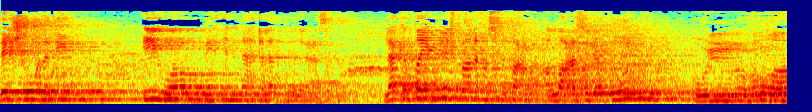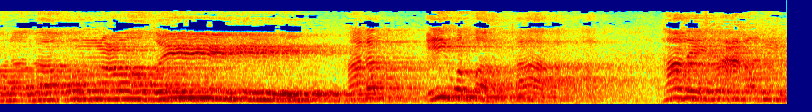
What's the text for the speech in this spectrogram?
ليش هو لذيذ اي وربي إنه ألذ من العسل. لكن طيب ليش ما نحس بطعمه؟ الله عز وجل يقول قل هو نبأ عظيم. هذا؟ اي والله هذا هذا. هذا يا جماعة عظيم.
